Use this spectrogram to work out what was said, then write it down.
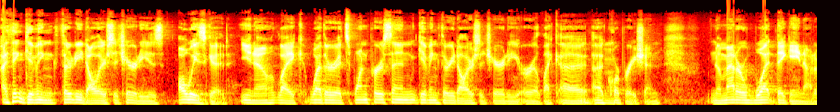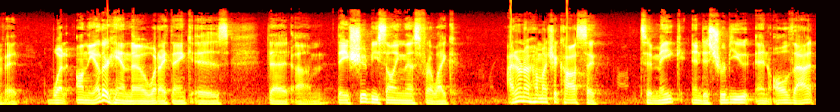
I think giving thirty dollars to charity is always good. You know, like whether it's one person giving thirty dollars to charity or like a, mm-hmm. a corporation no matter what they gain out of it. What, on the other hand, though, what I think is that um, they should be selling this for like, I don't know how much it costs to, to make and distribute and all of that,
